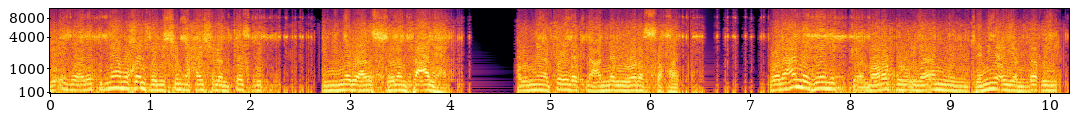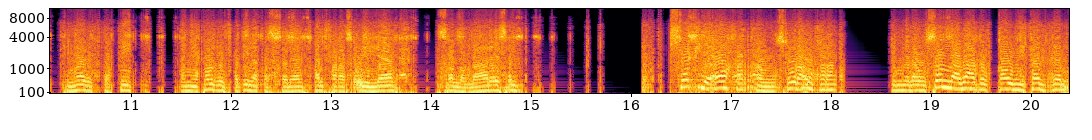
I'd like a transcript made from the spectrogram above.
جائزة ولكنها مخالفة للسنة حيث لم تثبت أن النبي عليه الصلاة والسلام فعلها أو أنها فعلت مع النبي ولا الصحابة. ولعل ذلك مرده إلى أن الجميع ينبغي في هذا التوقيت أن يحوز فضيلة الصلاة خلف رسول الله صلى الله عليه وسلم. شكل آخر أو صورة أخرى إن لو صلى بعض القوم فذا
